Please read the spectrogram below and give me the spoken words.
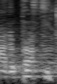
Not a prostitute,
